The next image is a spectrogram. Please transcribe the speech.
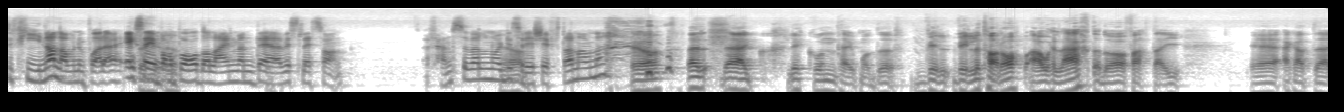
det fine navnet på det. Jeg sier bare borderline, men det er visst litt sånn offensive eller noe, Ja. så de skifta navnet. Ja, det, det er litt grunnen til at jeg på en måte vil, ville ta det opp, Jeg har lært det da, for at jeg, eh, jeg hadde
